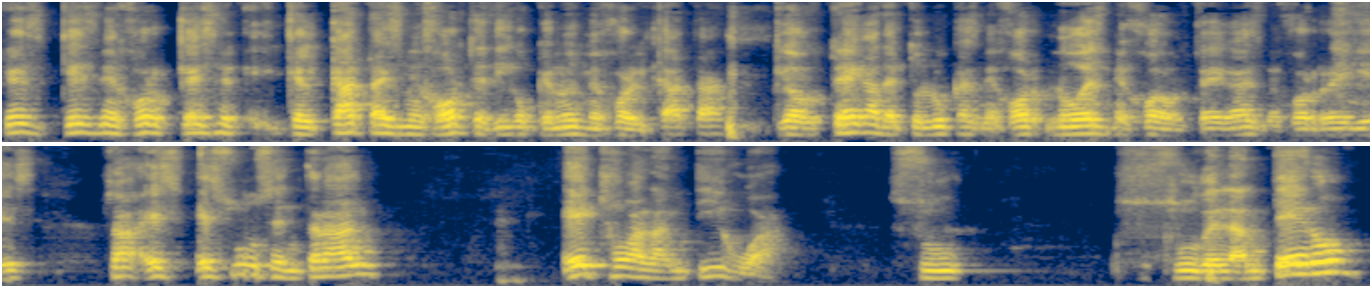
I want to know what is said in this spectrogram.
que es, que es mejor, que, es el, que el Cata es mejor, te digo que no es mejor el Cata, que Ortega de Toluca es mejor, no es mejor Ortega, es mejor Reyes. O sea, es, es un central hecho a la antigua. Su, su delantero,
